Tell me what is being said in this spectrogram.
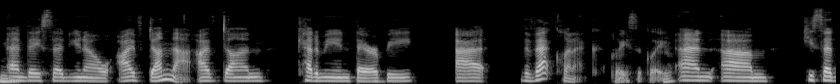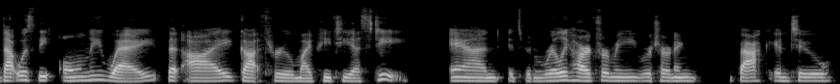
Mhm. And they said, you know, I've done that. I've done ketamine therapy at the vet clinic, Okay. basically. Yeah. And, um, he said that was the only way that I got through my PTSD. And it's been really hard for me returning back into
